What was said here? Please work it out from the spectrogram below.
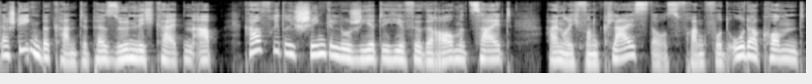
da stiegen bekannte Persönlichkeiten ab. Karl Friedrich Schinkel logierte hier für geraume Zeit. Heinrich von Kleist aus Frankfurt-Oder kommend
